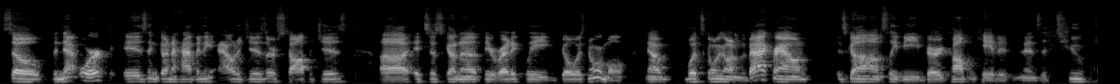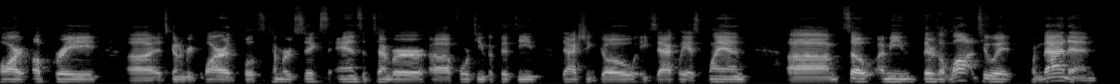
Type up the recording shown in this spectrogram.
So the network isn't going to have any outages or stoppages. Uh, it's just going to theoretically go as normal. Now, what's going on in the background is going to obviously be very complicated. And it's a two part upgrade. Uh, it's going to require both September 6th and September uh, 14th or 15th to actually go exactly as planned. Um, so, I mean, there's a lot to it from that end.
